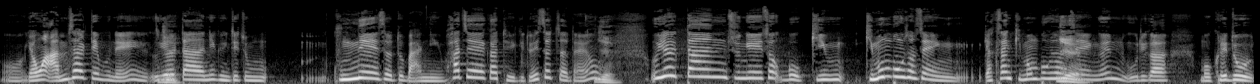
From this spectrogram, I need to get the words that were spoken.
어, 영화 암살 때문에 의열단이 굉장히 좀 음, 국내에서도 많이 화제가 되기도 했었잖아요. 예. 의열단 중에서 뭐 김 김원봉 선생, 약산 김원봉 예. 선생은 우리가 뭐 그래도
